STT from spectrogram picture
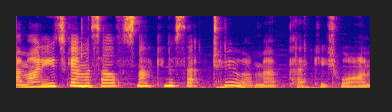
I might need to get myself a snack in a sec too. I'm a peckish one.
